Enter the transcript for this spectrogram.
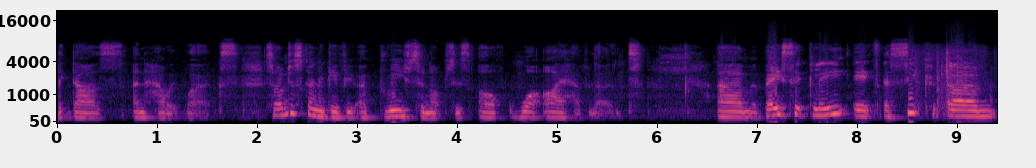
it does and how it works. So I'm just going to give you a brief synopsis of what I have learnt. Um, basically, it's a secret. Um,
